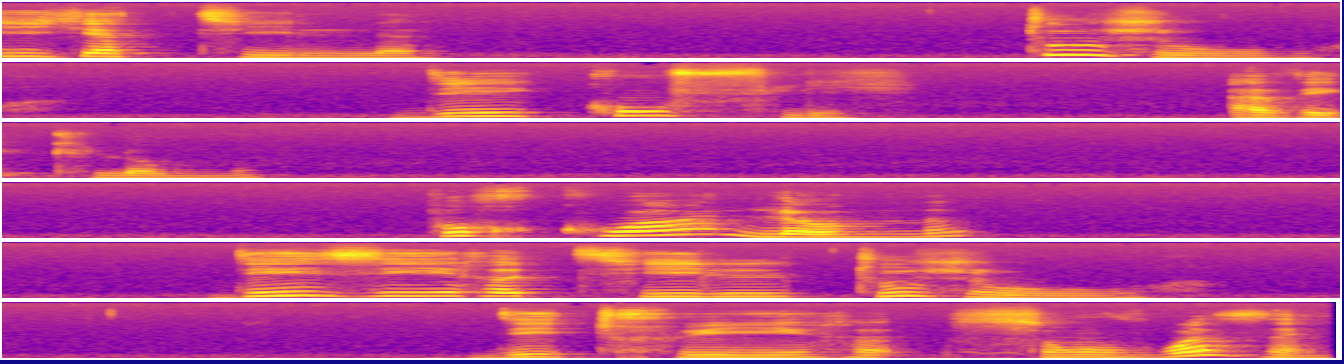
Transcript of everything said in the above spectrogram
y a-t-il toujours des conflits avec l'homme? Pourquoi l'homme désire-t-il toujours détruire son voisin.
